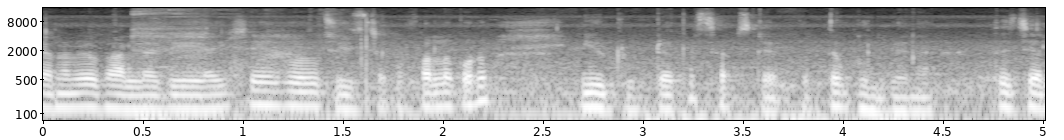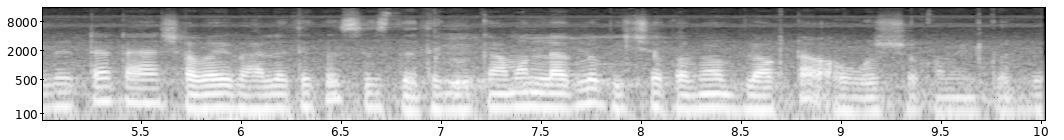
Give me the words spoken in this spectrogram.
জানাবে, ভালো লাগে লাইক শেয়ার করো পেজটাকে ফলো করো ইউটিউবটাকে সাবস্ক্রাইব করতে ভুলবে না। তো টাটা, সবাই ভালো থেকো, সুস্থ থেকো। কেমন লাগল বিশ্বকর্মা ব্লগটা অবশ্য কমেন্ট করবে।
